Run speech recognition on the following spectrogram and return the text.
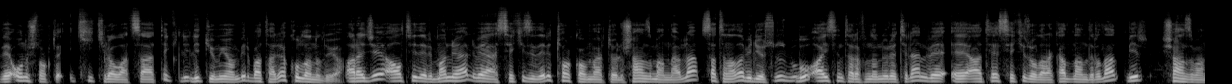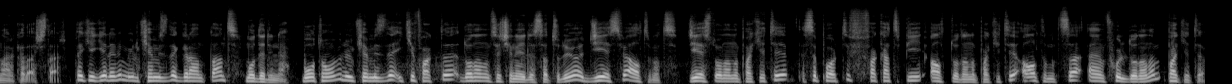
ve 13.2 kWh saatlik lityum iyon bir batarya kullanılıyor. Aracı 6 ileri manuel veya 8 ileri tork konvertörlü şanzımanlarla satın alabiliyorsunuz. Bu Aisin tarafından üretilen ve E EAT8 olarak adlandırılan bir şanzıman arkadaşlar. Peki gelelim ülkemizde Grandland modeline. Bu otomobil ülkemizde iki farklı donanım seçeneğiyle satılıyor. GS ve Ultimate. GS donanım paketi sportif fakat bir alt donanım paketi. Ultimate ise en full donanım paketi.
